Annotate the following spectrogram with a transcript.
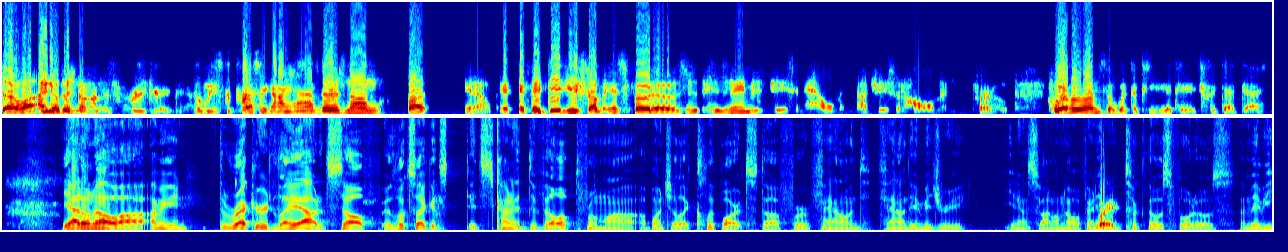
So uh, I know there's none on this record. At least the pressing I have, there's none. You know, if, if they did use some of his photos, his name is Jason Hellman, not Jason Hallman, for whoever runs the Wikipedia page for Dead Guy. Yeah, I don't know. Uh, I mean, the record layout itself, it looks like it's it's kind of developed from uh, a bunch of like clip art stuff for found found imagery. You know, so I don't know if anyone right. took those photos, and maybe,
